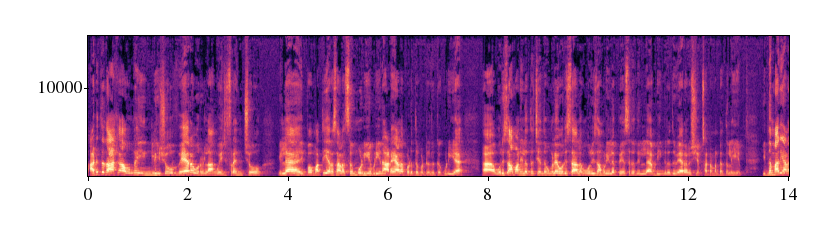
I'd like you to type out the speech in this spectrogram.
அடுத்ததாக அவங்க இங்கிலீஷோ வேறு ஒரு லாங்குவேஜ் ஃப்ரெஞ்சோ இல்லை இப்போ மத்திய அரசால் செம்மொழி அப்படின்னு அடையாளப்படுத்தப்பட்டு இருக்கக்கூடிய ஒரிசா மாநிலத்தை சேர்ந்தவங்களே ஒரிசாவில் ஒரிசா மொழியில் பேசுகிறது இல்லை அப்படிங்கிறது வேற விஷயம் சட்டமன்றத்திலேயே. இந்த மாதிரியான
